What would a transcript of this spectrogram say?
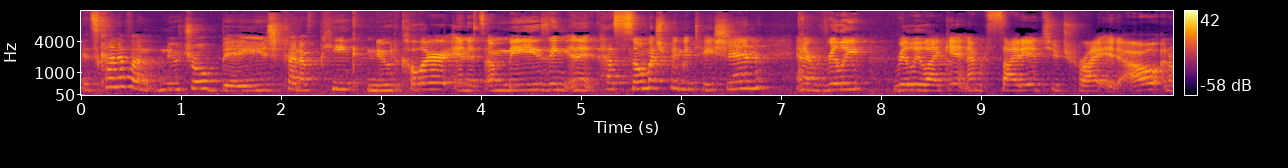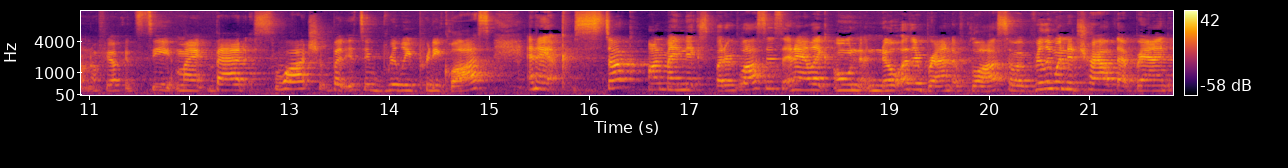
It's kind of a neutral beige, kind of pink nude color and it's amazing and it has so much pigmentation and I really really like it and I'm excited to try it out. I don't know if y'all can see my bad swatch, but it's a really pretty gloss. And I stuck on my NYX Butter Glosses and I like own no other brand of gloss. So I really wanted to try out that brand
